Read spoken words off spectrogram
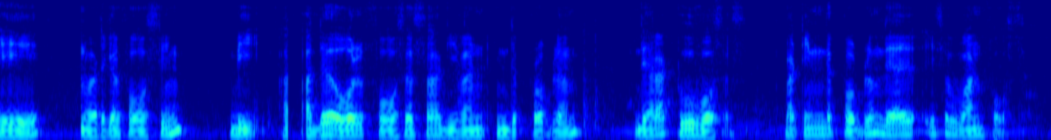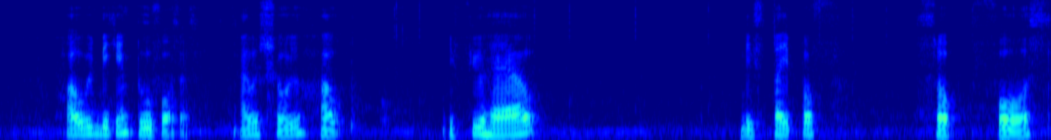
a and vertical force in B. Other all forces are given in the problem. There are two forces. But in the problem there is a one force. How it became two forces? I will show you how. If you have this type of slope force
